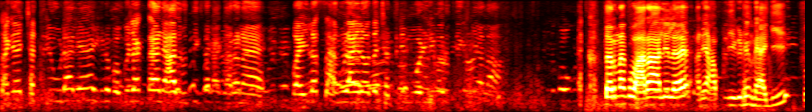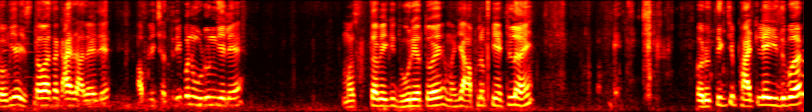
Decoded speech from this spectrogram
सगळे छत्री उडाले इकडे बघू शकता. आणि आज ऋतिकचं काय खरं नाही पहिलंच सांगू राहिलं होतं छत्री मोडली मग ऋतिक मिळाला खतरनाक वारा आलेला आहे. आणि आपली इकडे मॅगी. बघूया इस्तवाचं काय झालंय ते. आपली छत्री पण उडून गेली आहे. मस्तपैकी धूर येतोय. म्हणजे आपलं पेटलं आहे. ऋतिकची फाटले ईदभर.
